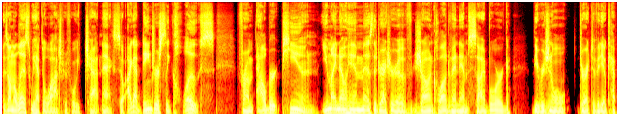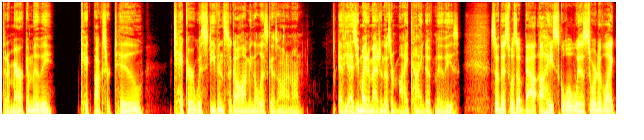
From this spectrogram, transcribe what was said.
is on the list we have to watch before we chat next. So I got dangerously close from Albert Pyun. You might know him as the director of Jean Claude Van Damme's Cyborg, the original direct to video Captain America movie, Kickboxer 2. Ticker with Steven Seagal. I mean, the list goes on and on. As you- might imagine, those are my kind of movies. So this was about a high school with a sort of like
